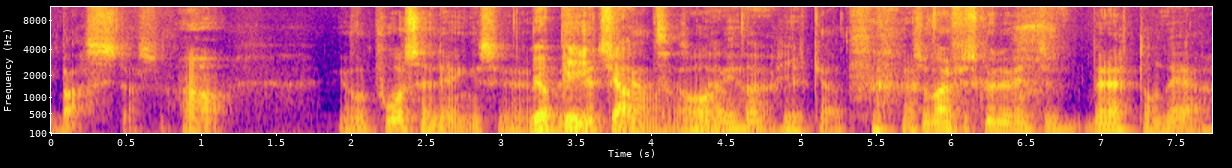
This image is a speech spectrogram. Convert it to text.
bast alltså. Ja. Vi har hållit på så länge så Vi har pikat, Ja, vi har pikat. Så varför skulle vi inte berätta om det?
